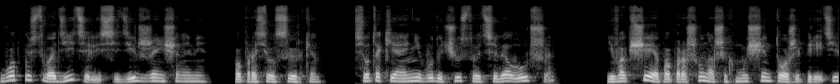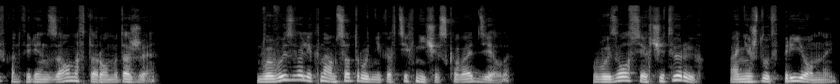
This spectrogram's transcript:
«Вот пусть водитель и сидит с женщинами», – попросил Сыркин. «Все-таки они будут чувствовать себя лучше. И вообще я попрошу наших мужчин тоже перейти в конференц-зал на втором этаже». «Вы вызвали к нам сотрудников технического отдела?» Вызвал всех четверых. Они ждут в приемной.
